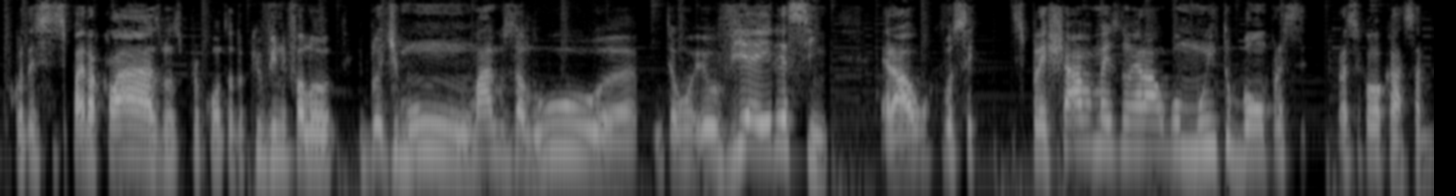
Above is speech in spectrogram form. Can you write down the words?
Por conta desses piroclasmas, por conta do que o Vini falou, Blood Moon, Magos da Lua. Então eu via ele assim. Era algo que você splashava, mas não era algo muito bom para se, pra se colocar, sabe?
